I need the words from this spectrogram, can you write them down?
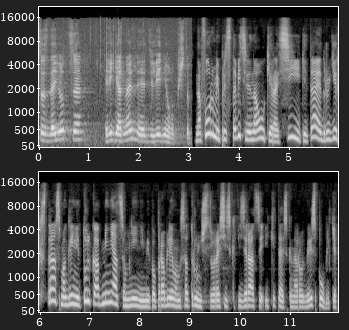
создается региональное отделение общества. На форуме представители науки России, Китая и других стран смогли не только обменяться мнениями по проблемам сотрудничества Российской Федерации и Китайской Народной Республики,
